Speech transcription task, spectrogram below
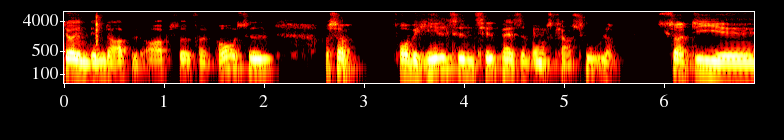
Det var en af dem, der opstod for et par år siden. Og så får vi hele tiden tilpasset vores klausuler, så de, øh,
